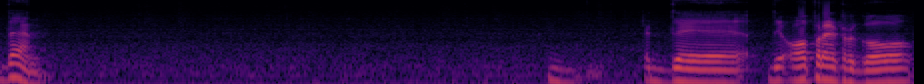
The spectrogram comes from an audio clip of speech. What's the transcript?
Then the the operator go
